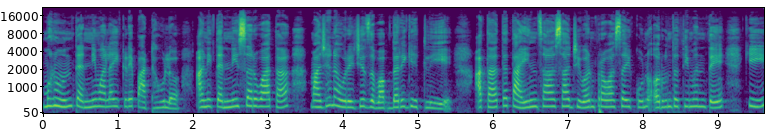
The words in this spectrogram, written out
म्हणून त्यांनी मला इकडे पाठवलं आणि त्यांनी सर्व आता माझ्या नवऱ्याची जबाबदारी घेतली आहे आता त्या ताईंचा असा जीवन प्रवास ऐकून अरुंधती म्हणते की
